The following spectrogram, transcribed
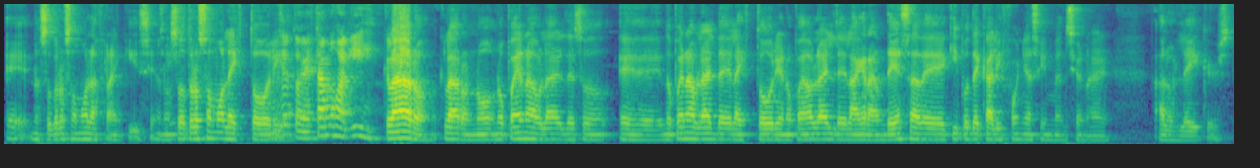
eh, nosotros somos la franquicia, nosotros somos la historia. Eso, todavía estamos aquí. Claro, claro, no, no pueden hablar de eso, eh, no pueden hablar de la historia, no pueden hablar de la grandeza de equipos de California sin mencionar a los Lakers.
